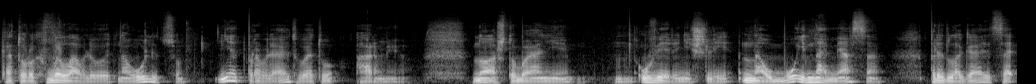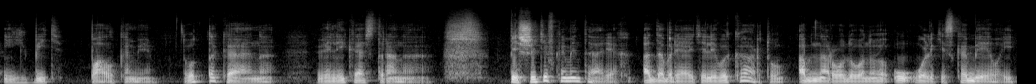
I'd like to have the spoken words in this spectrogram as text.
которых вылавливают на улицу не отправляют в эту армию. Ну а чтобы они увереннее шли на убой, на мясо, предлагается их бить палками. Вот такая она, великая страна. Пишите в комментариях, одобряете ли вы карту, обнародованную у Ольги Скобеевой.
